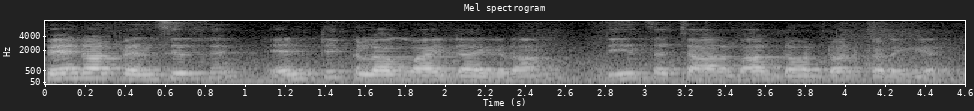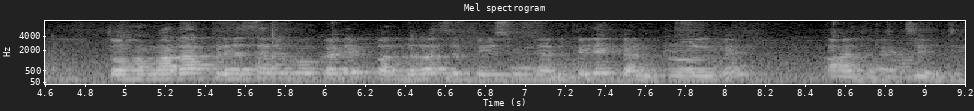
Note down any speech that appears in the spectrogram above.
पेन और पेंसिल से एंटी क्लॉक वाइज डायग्राम तीन से चार बार डॉट डॉट करेंगे तो हमारा प्रेशर वो करीब पंद्रह से बीस मिनट के लिए कंट्रोल में आ जाए जी जी।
